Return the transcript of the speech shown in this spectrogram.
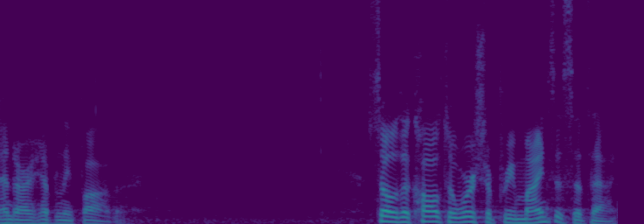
and our Heavenly Father. So the call to worship reminds us of that.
